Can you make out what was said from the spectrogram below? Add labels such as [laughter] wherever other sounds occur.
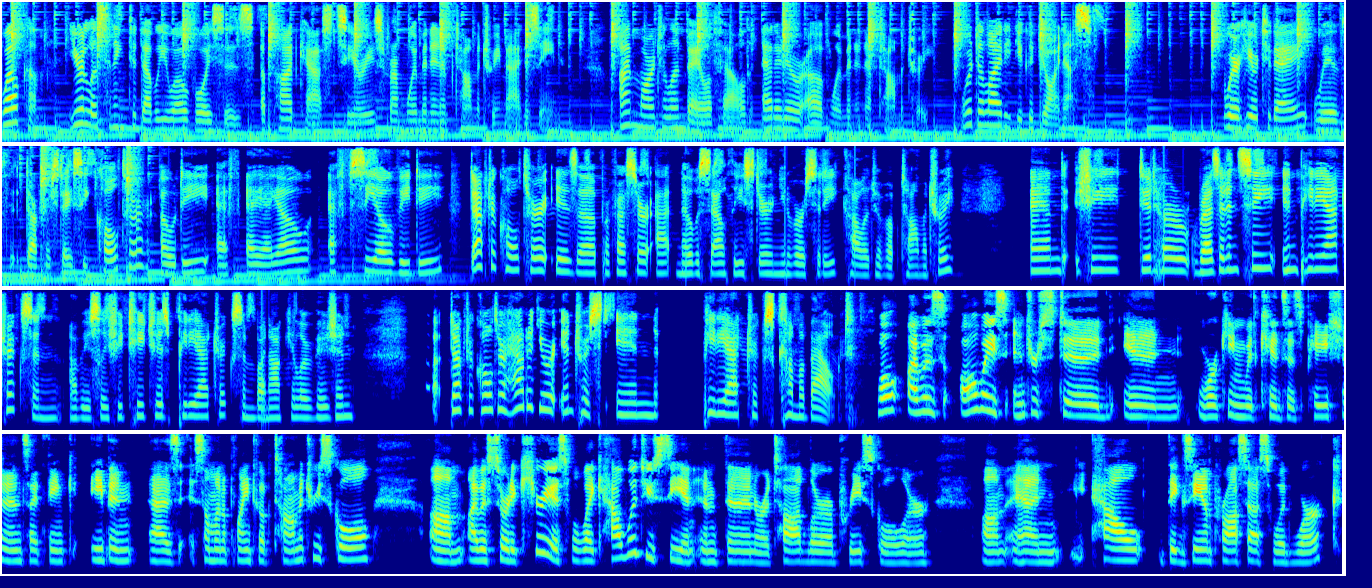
Welcome. You're listening to WO Voices, a podcast series from Women in Optometry magazine. I'm Marjolijn Bijleveld, editor of Women in Optometry. We're delighted you could join us. We're here today with Dr. Stacy Coulter, OD, FAAO, FCOVD. Dr. Coulter is a professor at Nova Southeastern University College of Optometry, and she did her residency in pediatrics, and obviously she teaches pediatrics and binocular vision. Uh, Dr. Coulter, how did your interest in pediatrics come about? Well, I was always interested in working with kids as patients. I think even as someone applying to optometry school, um, I was sort of curious. Well, like, how would you see an infant or a toddler or a preschooler, um, and how the exam process would work?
